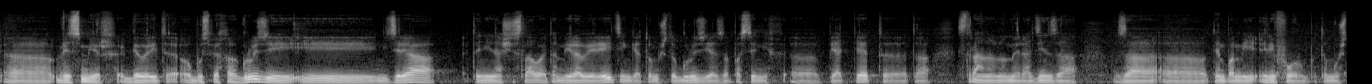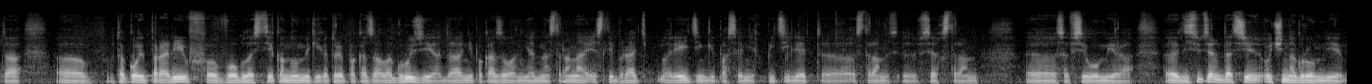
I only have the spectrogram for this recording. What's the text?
э, весь мир говорит об успехах Грузии, и не зря это не наши слова, это мировые рейтинги о том, что Грузия за последних э, пять лет э, это страна номер один за, за э, темпами реформ, потому что э, такой прорыв в области экономики, который показала Грузия, да, не показывала ни одна страна, если брать рейтинги последних пяти лет э, стран, э, всех стран э, со всего мира. Э, действительно, достижения очень огромные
